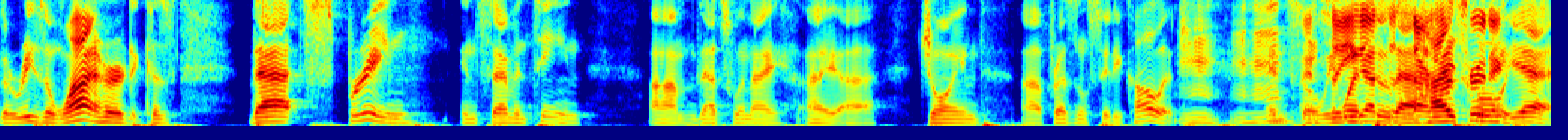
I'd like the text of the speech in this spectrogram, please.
The reason why I heard it because that spring in 17, um, that's when I I uh, joined uh, Fresno City College, Mm, mhm. and so And we you went to to that high recruiting. school. Yeah.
